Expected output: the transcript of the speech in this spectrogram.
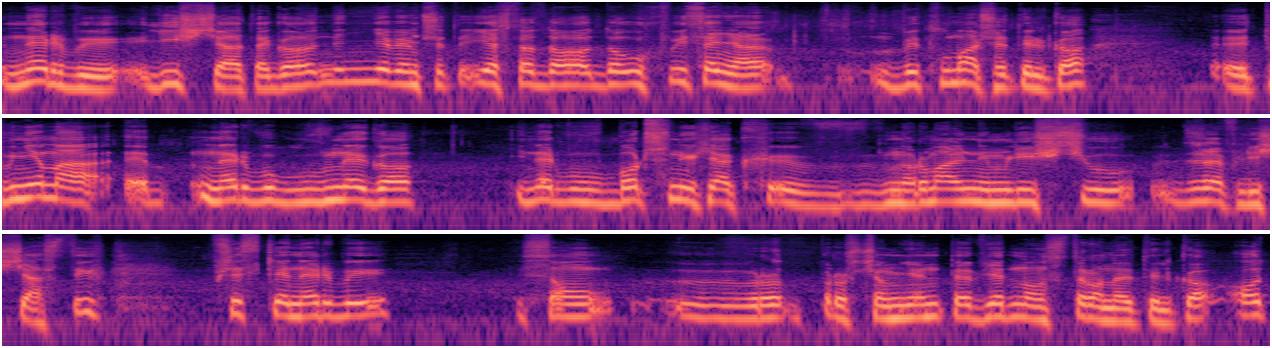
nerwy liścia tego. Nie wiem, czy jest to do, do uchwycenia. wytłumaczę tylko. E, Tu nie ma nerwu głównego i nerwów bocznych jak w normalnym liściu drzew liściastych. Wszystkie nerwy są ro- rozciągnięte w jedną stronę tylko od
